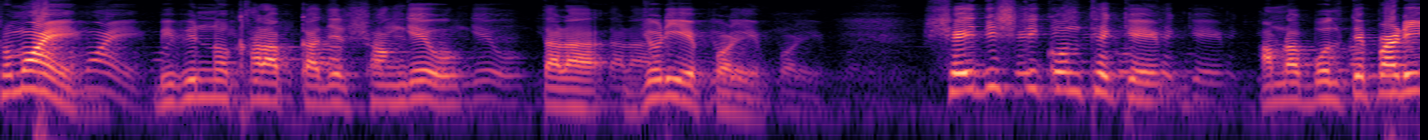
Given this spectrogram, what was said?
সময়ে বিভিন্ন খারাপ কাজের সঙ্গেও তারা জড়িয়ে পড়ে। সেই দৃষ্টিকোণ থেকে আমরা বলতে পারি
